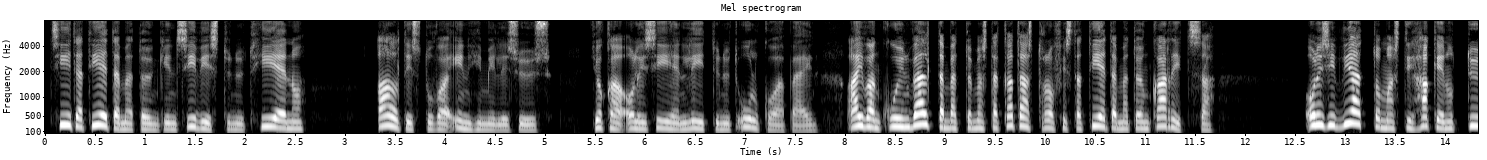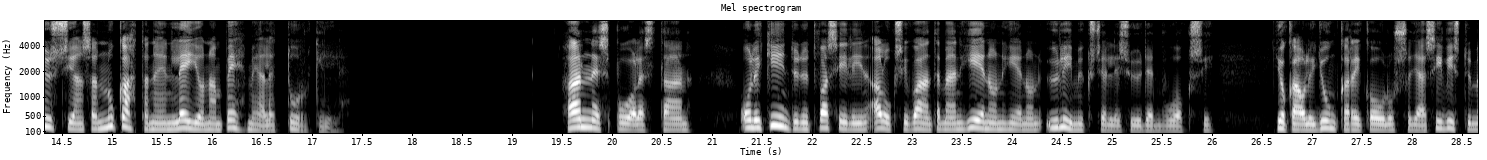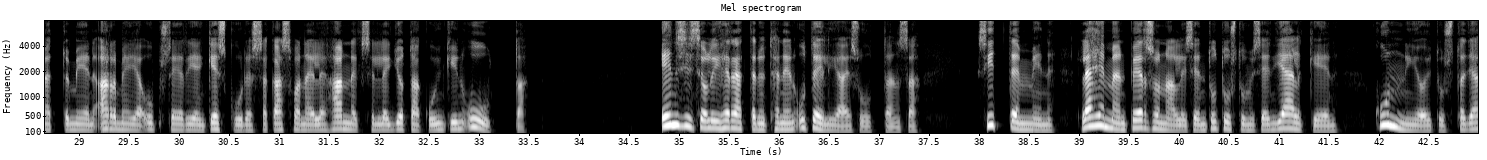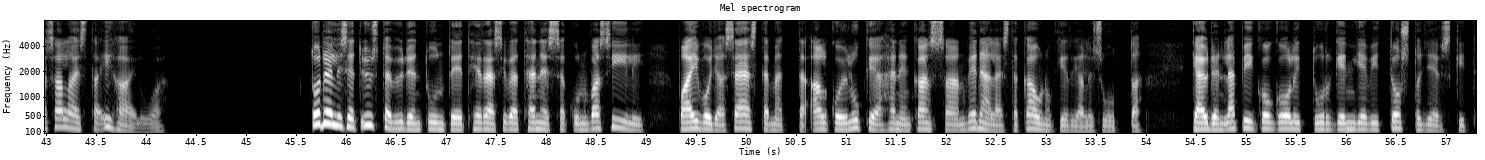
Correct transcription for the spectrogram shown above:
siitä tietämätönkin sivistynyt hieno – altistuva inhimillisyys, joka oli siihen liittynyt ulkoapäin, aivan kuin välttämättömästä katastrofista tietämätön karitsa, olisi viattomasti hakenut tyyssiansa nukahtaneen leijonan pehmeälle turkille. Hannes puolestaan oli kiintynyt Vasiliin aluksi vaan tämän hienon hienon ylimyksellisyyden vuoksi, joka oli junkarikoulussa ja sivistymättömien armeijaupseerien keskuudessa kasvaneelle Hannekselle jotakuinkin uutta. Ensin se oli herättänyt hänen uteliaisuuttansa, sittemmin lähemmän persoonallisen tutustumisen jälkeen kunnioitusta ja salaista ihailua. Todelliset ystävyyden tunteet heräsivät hänessä, kun Vasili, vaivoja säästämättä, alkoi lukea hänen kanssaan venäläistä kaunokirjallisuutta, käyden läpi Gogolit, Turgenjevit, Dostojevskit,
